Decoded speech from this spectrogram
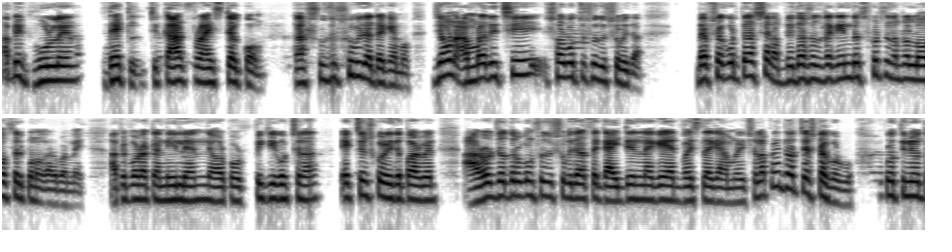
আপনি ঘুরলেন, দেখলেন যে কার প্রাইসটা কম, কার সুযোগ সুবিধাটা কেমন। যেমন আমরা দিচ্ছি সর্বোচ্চ সুযোগ সুবিধা। ব্যবসা করতে আসছেন, আপনি দশ হাজার টাকা ইনভেস্ট করছেন, আপনার লসের কোনো কারবার নেই। আপনি প্রোডাক্টটা নিলেন, নেওয়ার পর বিক্রি করছে না এক্সচেঞ্জ করে দিতে পারবেন। আরও যত রকম সুযোগ সুবিধা আছে গাইডলাইন লাগে অ্যাডভাইস লাগে, আমরা ইনশাল্লাহ আপনাকে দেওয়ার চেষ্টা করব। প্রতিনিয়ত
